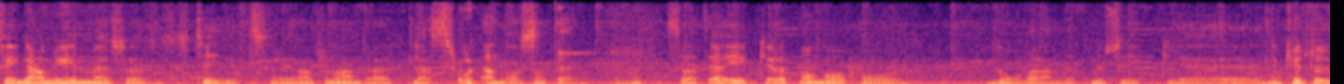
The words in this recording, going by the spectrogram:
tvingar de ju in mig så tidigt, redan från andra klass tror jag. Och sånt där. Så att jag gick ju rätt många år på dåvarande musik, eh, kultur,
